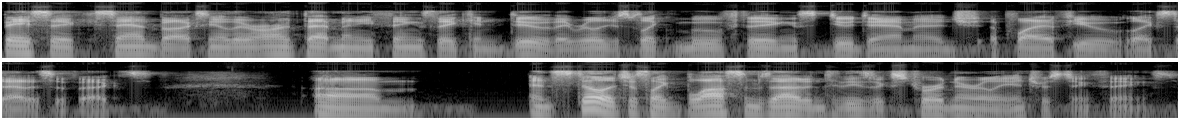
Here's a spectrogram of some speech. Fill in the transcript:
basic sandbox. You know, there aren't that many things they can do. They really just like move things, do damage, apply a few like status effects. Um, and still it just like blossoms out into these extraordinarily interesting things.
